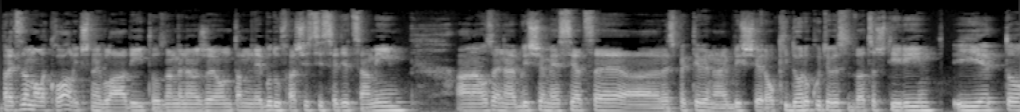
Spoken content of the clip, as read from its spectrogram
Predsedom ale koaličnej vlády, to znamená, že on tam nebudú fašisti sedieť sami, a naozaj najbližšie mesiace a respektíve najbližšie roky do roku 1924 je to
